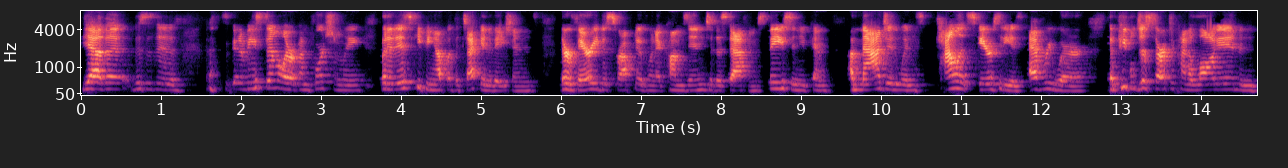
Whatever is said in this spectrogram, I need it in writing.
Yeah, the, this is a, it's going to be similar, unfortunately, but it is keeping up with the tech innovations. They're very disruptive when it comes into the staffing space, and you can imagine when talent scarcity is everywhere that people just start to kind of log in and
